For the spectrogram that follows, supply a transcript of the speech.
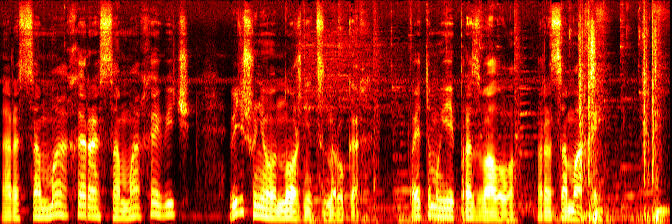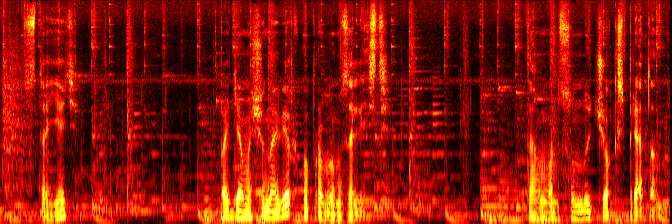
Росомаха, Росомахович. Видишь, у него ножницы на руках. Поэтому я и прозвал его Росомахой. Стоять. Пойдем еще наверх, попробуем залезть. Там вон сундучок спрятан.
